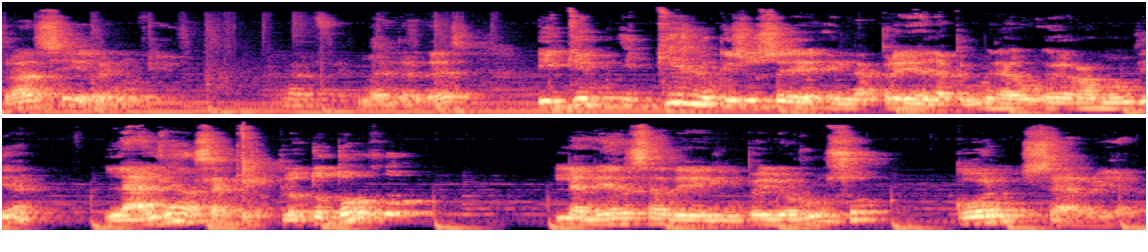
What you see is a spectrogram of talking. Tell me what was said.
Francia y Reino Unido. Perfecto. ¿Me entendés? ¿Y qué, ¿Y qué es lo que sucede en la previa de la Primera Guerra Mundial? La alianza que explotó todo, la alianza del Imperio Ruso con Serbia.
